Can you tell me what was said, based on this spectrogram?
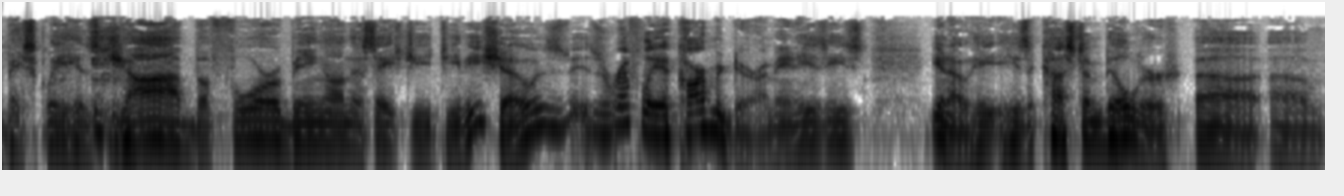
basically his job before being on this HGTV show is, is roughly a carpenter. I mean, he's he's you know he, he's a custom builder uh, of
